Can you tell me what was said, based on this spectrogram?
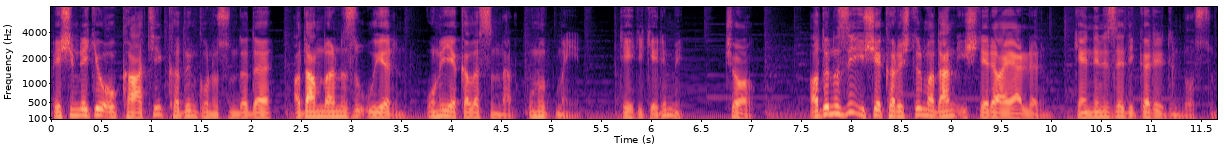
Peşimdeki o katil kadın konusunda da adamlarınızı uyarın. Onu yakalasınlar, unutmayın. Tehlikeli mi? Çok. Adınızı işe karıştırmadan işleri ayarlarım. Kendinize dikkat edin dostum.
